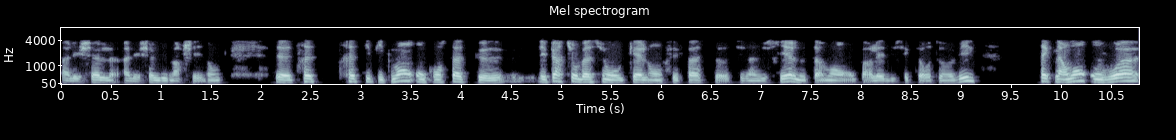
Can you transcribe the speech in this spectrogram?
à l'échelle à l'échelle du marché. Donc très très typiquement, on constate que les perturbations auxquelles on fait face ces industriels, notamment on parlait du secteur automobile, très clairement on voit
